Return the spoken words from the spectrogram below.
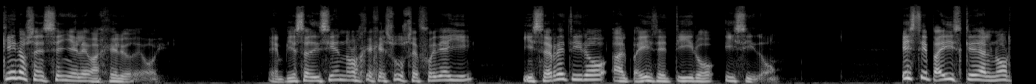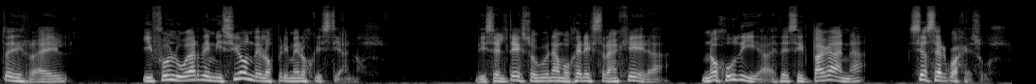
¿qué nos enseña el Evangelio de hoy? Empieza diciéndonos que Jesús se fue de allí y se retiró al país de Tiro y Sidón. Este país queda al norte de Israel y fue un lugar de misión de los primeros cristianos. Dice el texto que una mujer extranjera, no judía, es decir, pagana, se acercó a Jesús.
